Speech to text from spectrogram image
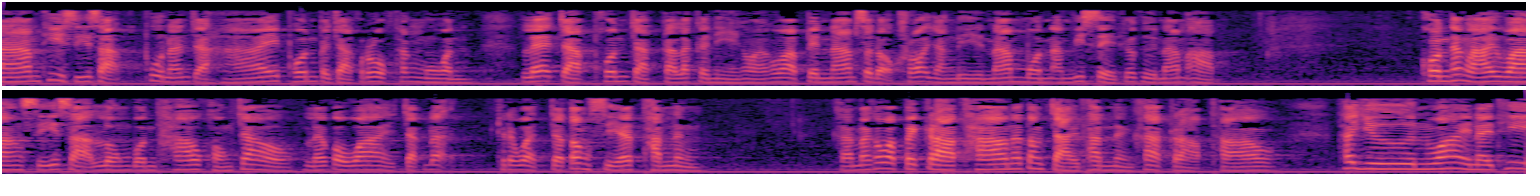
น้ำที่ศีรษะ ผู้นั้นจะหายพ้นไปจากโรคทั้งมวลและจากพ้นจากกาลกณีเขาบอกว่าเป็นน้ำสะเดาะเคราะห์อย่างดี น้ำมนต์อันวิเศษก็คือน้ำอาบ คนทั้งหลายวางศีรษะลงบนเท้าของเจ้า แล้วก็ไหว้จักได้เรียกว่าจะต้องเสียพันหนึ่งขายมาเขาว่าไปกราบเท้านะต้องจ่ายพันหนึ่งค่ากราบเท้า ถ้ายืนไหว้ในที่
